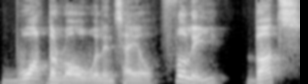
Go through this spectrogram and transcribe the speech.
what the role will entail fully, but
